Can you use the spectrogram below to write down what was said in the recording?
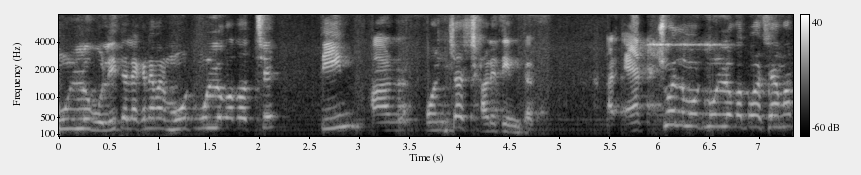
মূল্য বলি, তাহলে এখানে আমার মোট মূল্য কত হচ্ছে? তিন আর পঞ্চাশ সাড়ে তিন টাকা। আর অ্যাকচুয়াল মোট মূল্য কত আছে আমার?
